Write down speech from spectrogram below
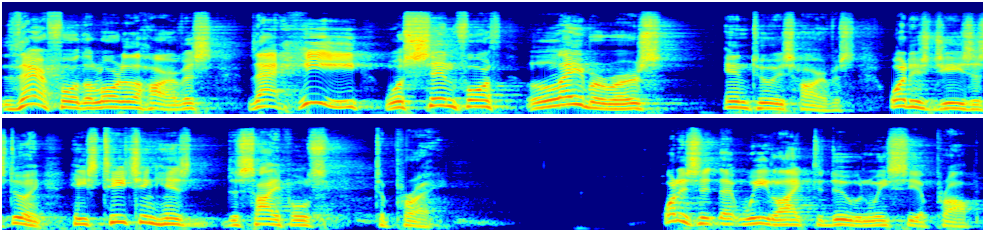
therefore, the Lord of the harvest, that he will send forth laborers into his harvest. What is Jesus doing? He's teaching his disciples to pray. What is it that we like to do when we see a problem?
